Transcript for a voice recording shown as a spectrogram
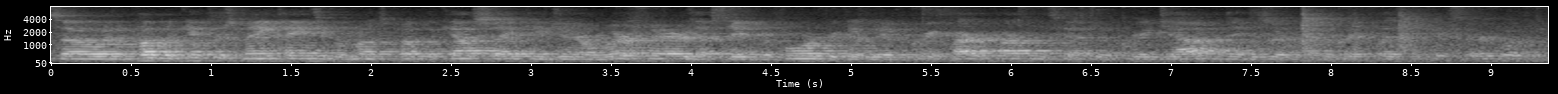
So in the public interest maintains and promotes public health, safety, and general welfare, as I stated before, because we have a great fire department, that's got to do a great job, and they deserve to have a great place to fix their equipment.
